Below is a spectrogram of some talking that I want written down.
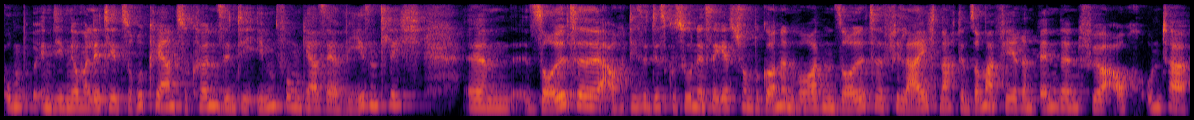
um in die Normalität zurückkehren zu können, sind die Impfungen ja sehr wesentlich. Ähm, sollte, auch diese Diskussion ist ja jetzt schon begonnen worden, sollte vielleicht nach den Sommerferienwenden für auch unter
